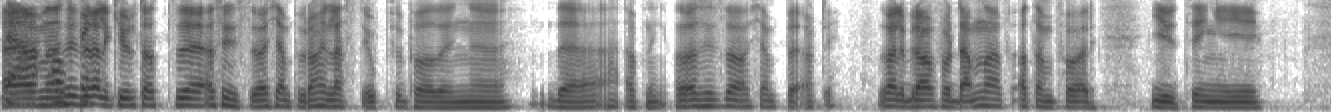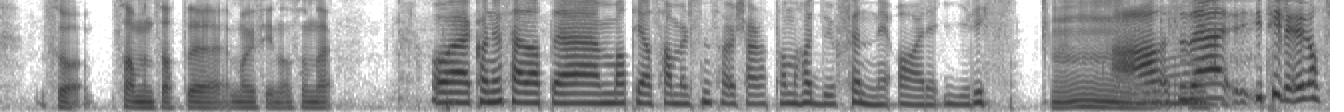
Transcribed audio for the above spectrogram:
Eh, Ja, men jeg synes det er veldig kult at eh, Jeg synes det var kjempebra. Han leste jo opp på den eh, det happening. Og jeg syns det var kjempeartig. Det er veldig bra for dem da, at de får gi ut ting i så sammensatte magasiner som det. Og jeg kan jo si at uh, Mathias Hammelsen sa jo selv at han hadde jo funnet Are Iris. Mm. Ja, så det er, I tillegg at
